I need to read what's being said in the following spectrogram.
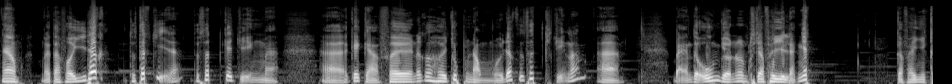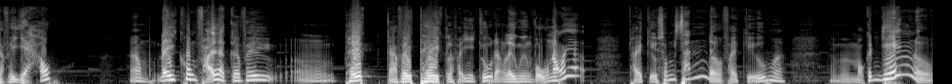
Thấy không? Người ta phơi dưới đất. Tôi thích gì đó. Tôi thích cái chuyện mà à, cái cà phê nó có hơi chút nồng mùi đất. Tôi thích cái chuyện lắm. À bạn tôi uống vô nó cà phê lạc nhất cà phê như cà phê dảo không? Đây không phải là cà phê uh, thiệt. Cà phê thiệt là phải như chú đặng lê nguyên vũ nói á. Phải kiểu sống sánh rồi phải kiểu ờ, uh, một cánh dáng rồi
